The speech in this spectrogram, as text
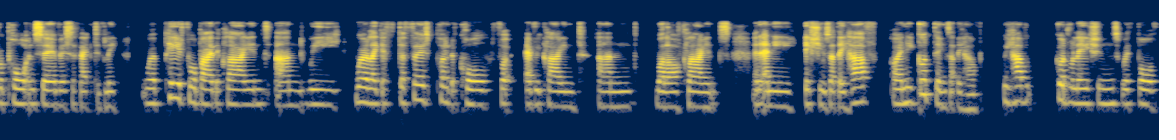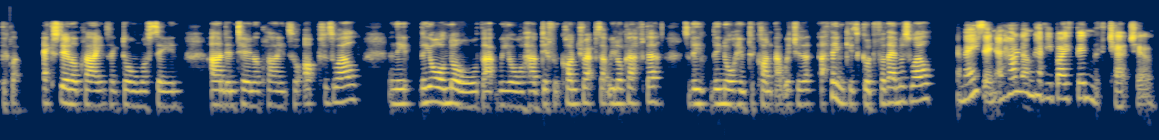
reporting service effectively we're paid for by the client and we we're like the first point of call for every client and well our clients and any issues that they have or any good things that they have we have good relations with both the external clients like Dawn was saying and internal clients or ops as well and they they all know that we all have different contracts that we look after so they, they know who to contact which is, I think is good for them as well Amazing. And how long have you both been with Churchill?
